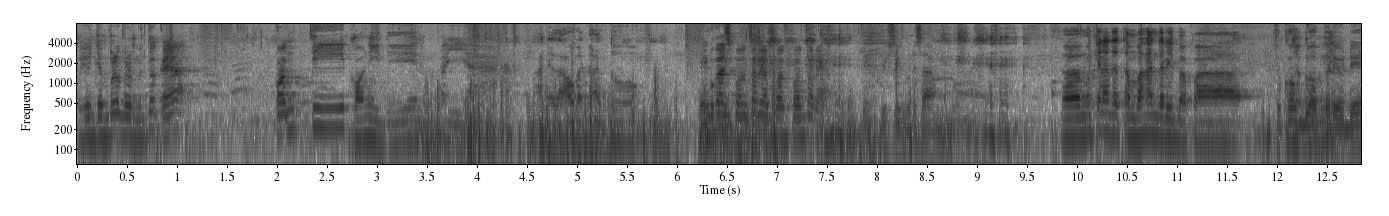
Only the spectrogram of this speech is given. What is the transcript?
Ujung jempol berbentuk kayak kontit. Konidin Oh, iya. adalah obat batuk. Bukan sponsor ya, bukan sponsor ya. Diskusi bersambung. Eh, mungkin ada tambahan dari Bapak Cukup dua Jokowi. periode.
